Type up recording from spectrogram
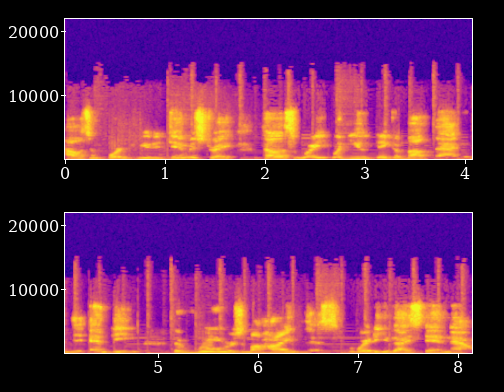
how it's important for you to demonstrate. Tell us where, what do you think about that and the, and the, the rumors behind this? Where do you guys stand now?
